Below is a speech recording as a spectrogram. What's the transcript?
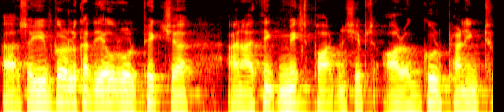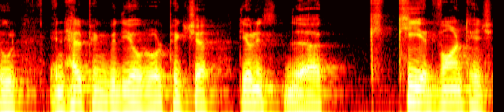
Uh, so you've got to look at the overall picture and i think mixed partnerships are a good planning tool in helping with the overall picture. The only key advantage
